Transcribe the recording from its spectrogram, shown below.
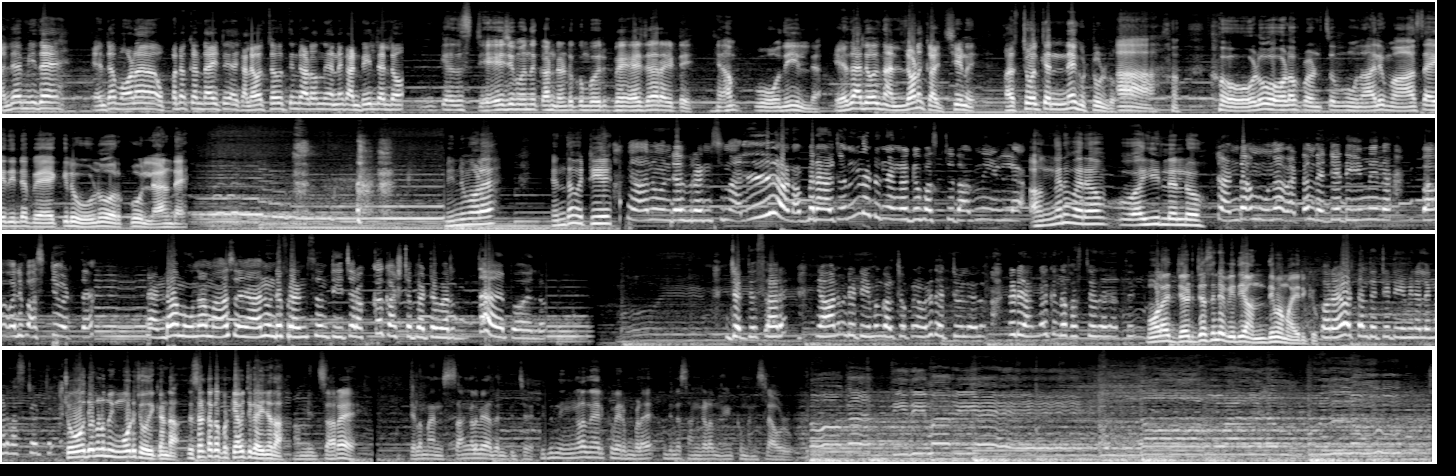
അല്ല മീതേ എന്റെ മോളെ ഒപ്പനൊക്കെ ഉണ്ടായിട്ട് കലോത്സവത്തിന്റെ അവിടെ ഒന്നും എന്നെ കണ്ടില്ലല്ലോ. എനിക്കത് സ്റ്റേജ് വന്ന് കണ്ടെടുക്കുമ്പോ ഒരു ബേജാറായിട്ടേ ഞാൻ പോന്നിയില്ല. ഏതായാലും നല്ലോണം കഴിച്ചാണ് ഫസ്റ്റ് ഓൾക്ക് എന്നെ കിട്ടുള്ളൂ. ആ ഓളും ഓളോ ഫ്രണ്ട്സും മൂന്നാൽ മാസമായി ഇതിന്റെ ബാക്കിൽ ഊണും ഓർക്കൂല്ലാണ്ടേ. ഇല്ലാണ്ടേ മിന്നുമോളെ എന്താ പറ്റിയേ? ഞാനും എന്റെ ഫ്രണ്ട്സ് നല്ലോണം ഒപ്പനാഴ്ച എന്നിട്ടും ഞങ്ങൾക്ക് ഫസ്റ്റ് തന്നില്ല. അങ്ങനെ വരാൻ വഴിയില്ലല്ലോ. രണ്ടോ മൂന്നോ വട്ടം തെറ്റിയ ടീമിന് ഇപ്പൊ ഒരു ഫസ്റ്റ് കൊടുത്ത് രണ്ടോ മൂന്നോ മാസം ഞാനും എന്റെ ഫ്രണ്ട്സും ടീച്ചറൊക്കെ കഷ്ടപ്പെട്ട് വെറുതെ പോയല്ലോ. ജഡ്ജസ് സാറേ ഞാനും എന്റെ ടീമും കളിച്ചപ്പോൾ ഒരു തെറ്റില്ലല്ലോ എന്നിട്ട് ഞങ്ങൾക്ക് എന്താ ഫസ്റ്റ് തരാത്ത? മോളെ ജഡ്ജസിന്റെ വിധി അന്തിമമായിരിക്കും. കുറെ വട്ടം തെറ്റിയ ടീമിനല്ലേ നിങ്ങൾ ഫസ്റ്റ് കൊടുത്ത് ചോദ്യങ്ങളൊന്നും ഇങ്ങോട്ട് ചോദിക്കണ്ട. റിസൾട്ട് ഒക്കെ പ്രഖ്യാപിച്ചു കഴിഞ്ഞതാ. അമിത് സാറേ കുട്ടികളെ മനസ്സങ്ങൾ വേദനിപ്പിച്ച് ഇത് നിങ്ങളെ നേർക്ക് വരുമ്പോഴേ ഇതിന്റെ സങ്കടം നിങ്ങൾക്ക് മനസ്സിലാവുള്ളൂ.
